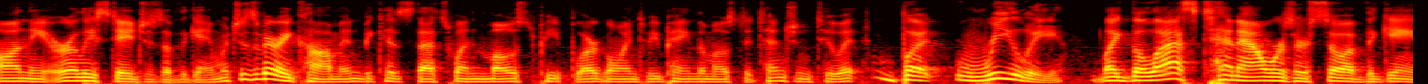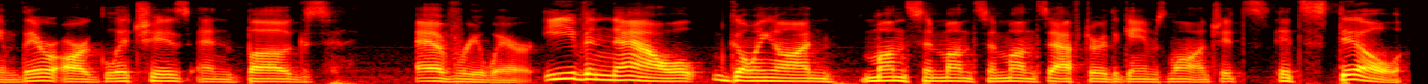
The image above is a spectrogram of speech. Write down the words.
on the early stages of the game, which is very common because that's when most people are going to be paying the most attention to it. But really, like the last 10 hours or so of the game, there are glitches and bugs everywhere. Even now, going on months and months and months after the game's launch, it's it's still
